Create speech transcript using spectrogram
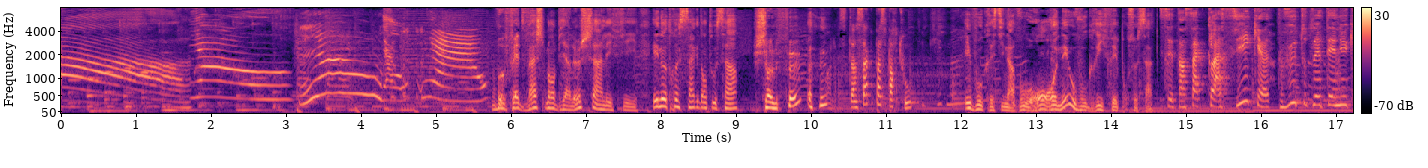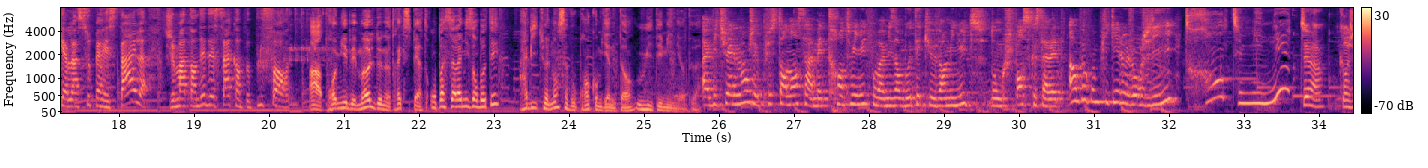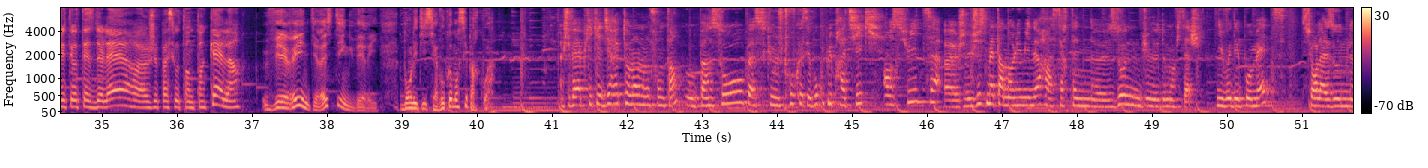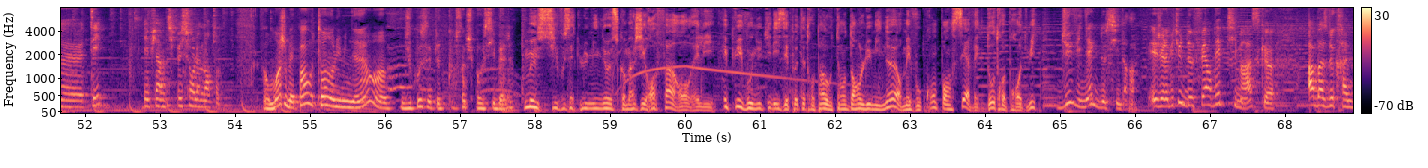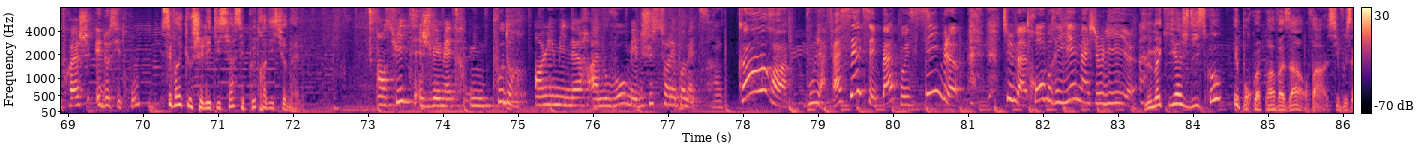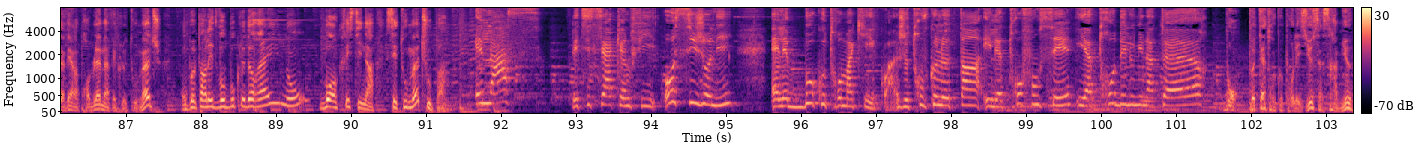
Miaou. Vous faites vachement bien le chat, les filles. Et notre sac dans tout ça? Je le fais Voilà, c'est un sac passe-partout. Et vous, Christina, vous ronronnez ou vous griffez pour ce sac? C'est un sac classique. Vu toutes les tenues qu'elle a super style, je m'attendais des sacs un peu plus forts. Ah, premier bémol de notre experte. On passe à la mise en beauté? Habituellement, ça vous prend combien de temps? Oui, t'es mignon, toi. Habituellement, j'ai plus tendance à mettre 30 minutes pour ma mise en beauté que 20 minutes, donc je pense que ça va être un peu compliqué le jour J. 30 minutes? Quand j'étais hôtesse de l'air, euh, je passais autant de temps qu'elle. Hein. Very interesting, very. Bon, Laetitia, vous commencez par quoi? Je vais appliquer directement mon fond de teint au pinceau parce que je trouve que c'est beaucoup plus pratique. Ensuite, euh, je vais juste mettre un enlumineur à certaines zones du- de mon visage. Niveau des pommettes, sur la zone euh, T, et puis un petit peu sur le menton. Alors moi, je mets pas autant d'enlumineur. Du coup, c'est peut-être pour ça que je suis pas aussi belle. Mais si vous êtes lumineuse comme un gyrophare, Aurélie. Et puis, vous n'utilisez peut-être pas autant d'enlumineur, mais vous compensez avec d'autres produits. Du vinaigre de cidre. Et j'ai l'habitude de faire des petits masques à base de crème fraîche et de citron. C'est vrai que chez Laetitia, c'est plus traditionnel. Ensuite, je vais mettre une poudre enlumineur à nouveau, mais juste sur les pommettes. Encore? Boule la facette, c'est pas possible. Tu vas trop briller, ma jolie. Le maquillage disco? Et pourquoi pas, Vaza? Enfin, si vous avez un problème avec le too much, on peut parler de vos boucles d'oreilles, non? Bon, Christina, c'est too much ou pas? Hélas, Laetitia, qui est une fille aussi jolie, elle est beaucoup trop maquillée, quoi. Je trouve que le teint, il est trop foncé, il y a trop d'illuminateurs. Bon, peut-être que pour les yeux, ça sera mieux.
